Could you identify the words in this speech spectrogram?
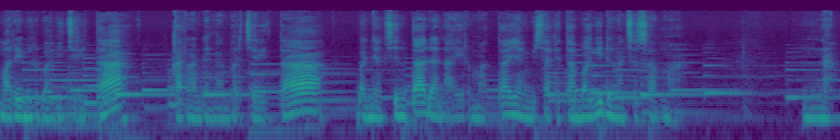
Mari berbagi cerita Karena dengan bercerita Banyak cinta dan air mata yang bisa kita bagi dengan sesama. Nah,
